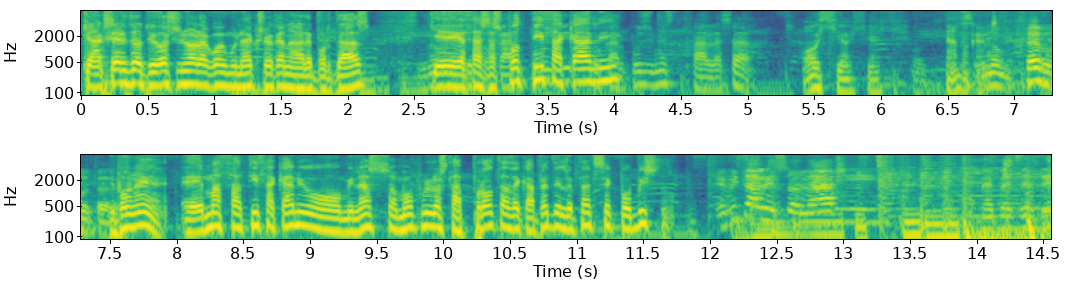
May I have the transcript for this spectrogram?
Και να ξέρετε ότι όση ώρα εγώ ήμουν έξω έκανα ρεπορτάζ και θα σας πω τι θα Το κάνει. καρπούζι μες στη θάλασσα. Όχι, όχι, όχι. Να το κάνεις. Συγγνώμη, φεύγω τώρα. Λοιπόν, ναι, έμαθα τι θα κάνει ο Μιλάσο Σαμόπουλος στα πρώτα 15 λεπτά της εκπομπής του. Ε, μην τα λες όλα. Με πετσέτε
